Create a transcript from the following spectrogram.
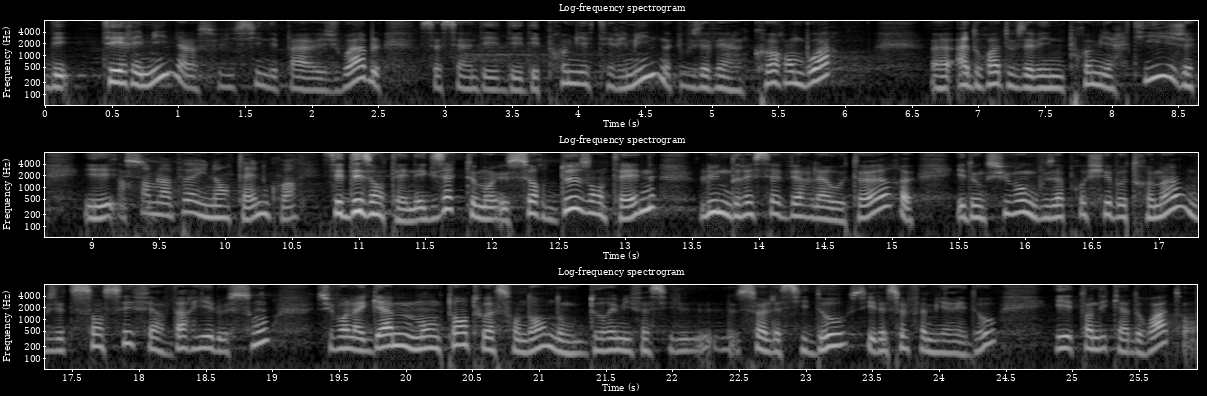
des thérémines. Alors celui-ci n'est pas jouable, ça c'est un des, premiers thérémines. Vous avez un corps en bois euh, à droite, vous avez une première tige. Et Ça ressemble un peu à une antenne, quoi. C'est des antennes, exactement. Il sort deux antennes, l'une dressée vers la hauteur. Et donc, suivant que vous approchez votre main, vous êtes censé faire varier le son suivant la gamme montante ou ascendante. Donc, Do, Ré, Mi, Fa, Si, Sol, La, Si, Do, Si, La, Sol, Fa, Mi, Ré, Do. Et tandis qu'à droite,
